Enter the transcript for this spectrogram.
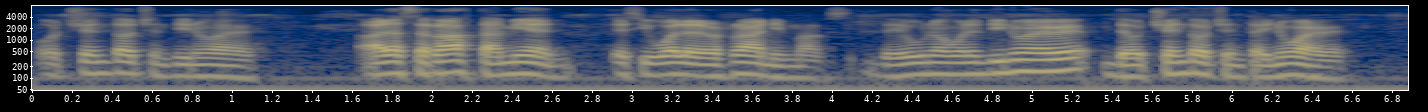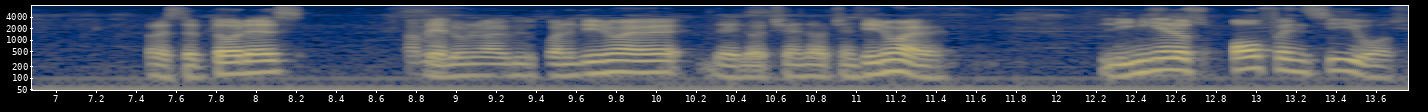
80-89. Alas cerradas también es igual a los running backs, de 1 a 49, de 80 a 89. Receptores También. del 1 al 49, del 80 a 89. Linieros ofensivos,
